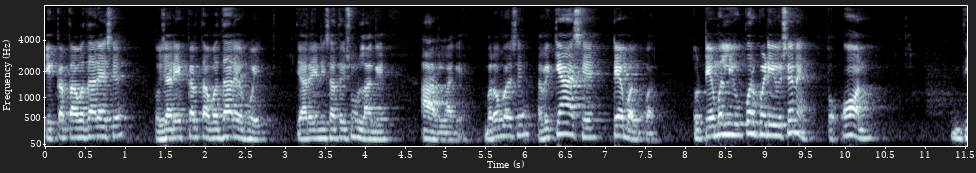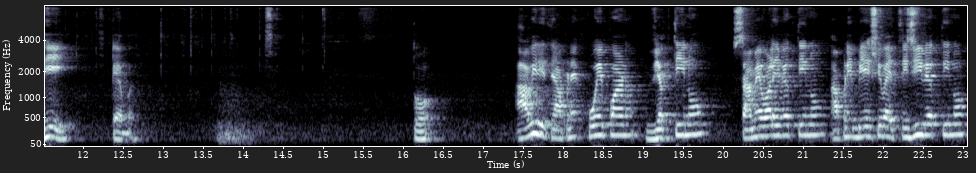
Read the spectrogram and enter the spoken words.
એક કરતાં વધારે છે. તો જ્યારે એક કરતાં વધારે હોય, ત્યારે એની સાથે શું લાગે? આર લાગે. બરોબર છે? હવે ક્યાં છે? ટેબલ પર. તો ટેબલની ઉપર પડ્યું છે ને, તો ઓન ધી ટેબલ. તો આવી રીતે આપણે કોઈ પણ વ્યક્તિનો, સામેવાળી વ્યક્તિનો, આપણી બે સિવાય ત્રીજી વ્યક્તિનો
